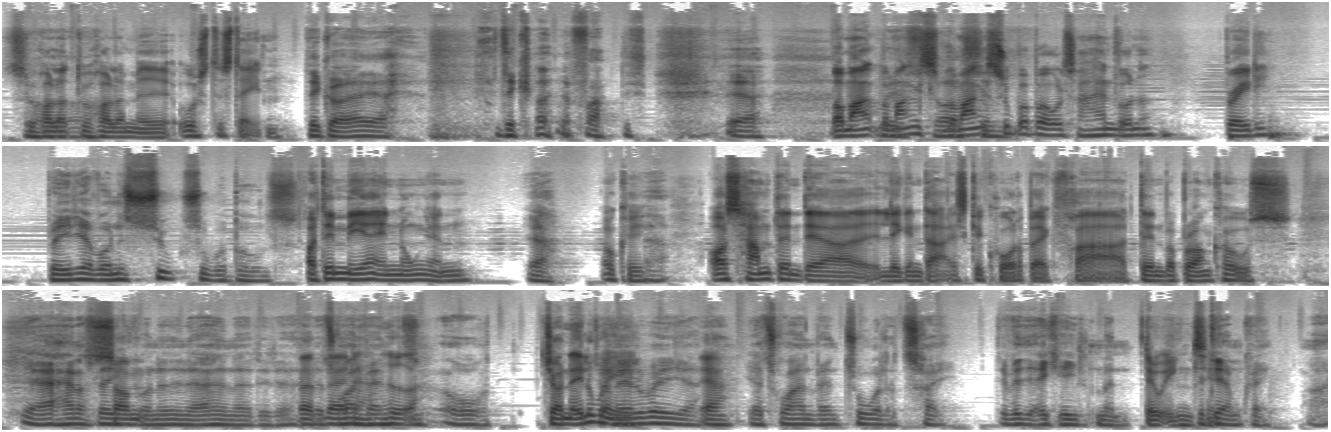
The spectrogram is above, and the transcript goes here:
Så Du holder, du holder med Ostestaten. Det gør jeg, ja. det gør jeg faktisk. Ja. Hvor mange, hvor mange, hvor mange Super Bowls har han vundet? Brady? Brady har vundet syv Super Bowls. Og det er mere end nogen anden? Ja. Okay. Ja. Også ham, den der legendariske quarterback fra Denver Broncos. Ja, han har slet Som- ikke vundet i nærheden af det der. Hvad- hvad er det, han hedder? Og John Elway. John Elway, ja. Ja. Jeg tror, han vandt to eller tre. Det ved jeg ikke helt, men Det er jo det ingenting. er der omkring. Nej.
